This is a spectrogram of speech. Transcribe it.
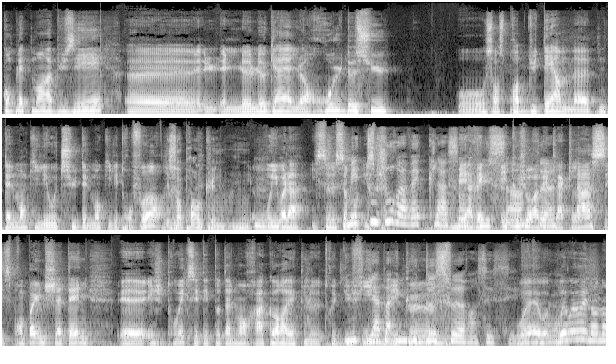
complètement abusé. Euh, le, le gars leur roule dessus au sens propre du terme, euh, tellement qu'il est au-dessus, tellement qu'il est trop fort. Il s'en prend aucune. Mm. Oui, voilà. Il se, se- Mais il se- toujours avec classe mais en avec, plus. et hein, toujours avec la classe. Il se prend pas une châtaigne. euh, et je trouvais que c'était totalement raccord avec le truc du Il, film. il a pas et une que... goutte de sueur. hein, c'est, c'est- Ouais, ouais, voilà. ouais, ouais, ouais, non, non.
